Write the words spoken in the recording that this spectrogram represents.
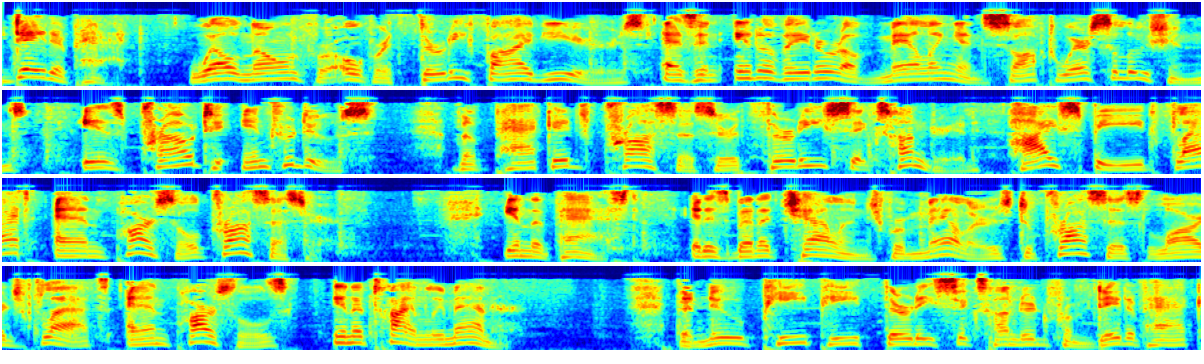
DataPac, well known for over 35 years as an innovator of mailing and software solutions, is proud to introduce the Package Processor 3600 high-speed flat and parcel processor. In the past, it has been a challenge for mailers to process large flats and parcels in a timely manner. The new PP3600 from DataPac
